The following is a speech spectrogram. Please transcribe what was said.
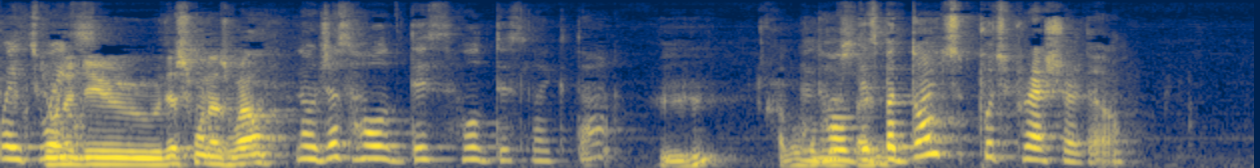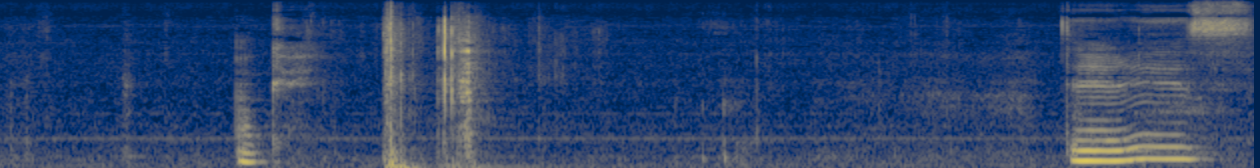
Wait, Do you want to do this one as well? No, just hold this, hold this like that. Mm-hmm. And hold, hold this, but don't put pressure though. Okay. There is.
